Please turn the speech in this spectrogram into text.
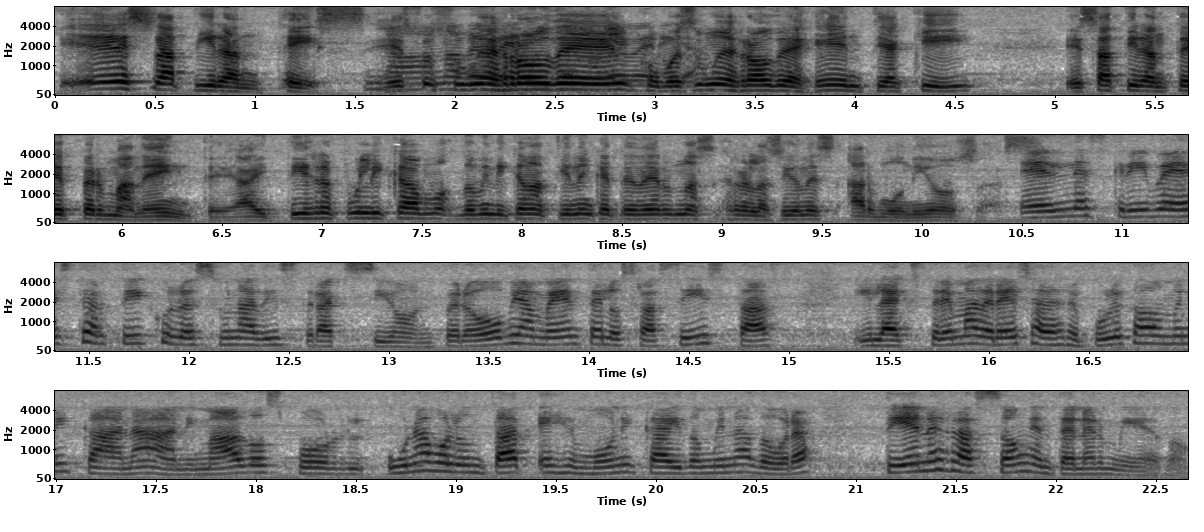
esa tirantez. No, Eso es no un debería, error de no él, como es un error de gente aquí, esa tirantez permanente. Haití y República Dominicana tienen que tener unas relaciones armoniosas. Él escribe, este artículo es una distracción, pero obviamente los racistas y la extrema derecha de República Dominicana, animados por una voluntad hegemónica y dominadora, tienen razón en tener miedo.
